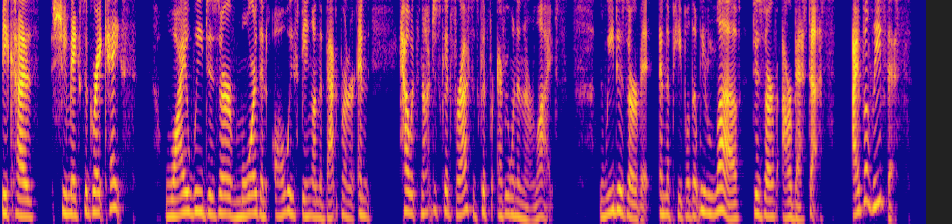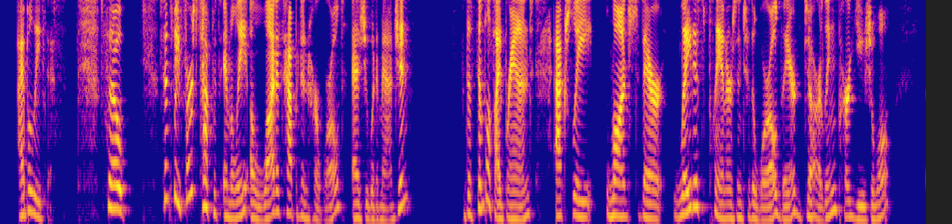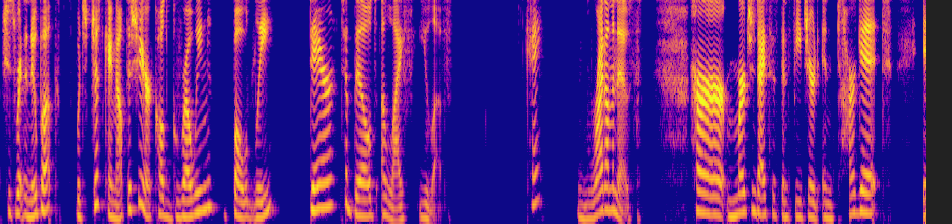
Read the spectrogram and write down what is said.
because she makes a great case why we deserve more than always being on the back burner and how it's not just good for us, it's good for everyone in our lives. We deserve it, and the people that we love deserve our best us. I believe this. I believe this. So, since we first talked with Emily, a lot has happened in her world, as you would imagine. The Simplified brand actually launched their latest planners into the world. They are darling, per usual. She's written a new book, which just came out this year, called Growing Boldly Dare to Build a Life You Love. Okay, right on the nose. Her merchandise has been featured in Target,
